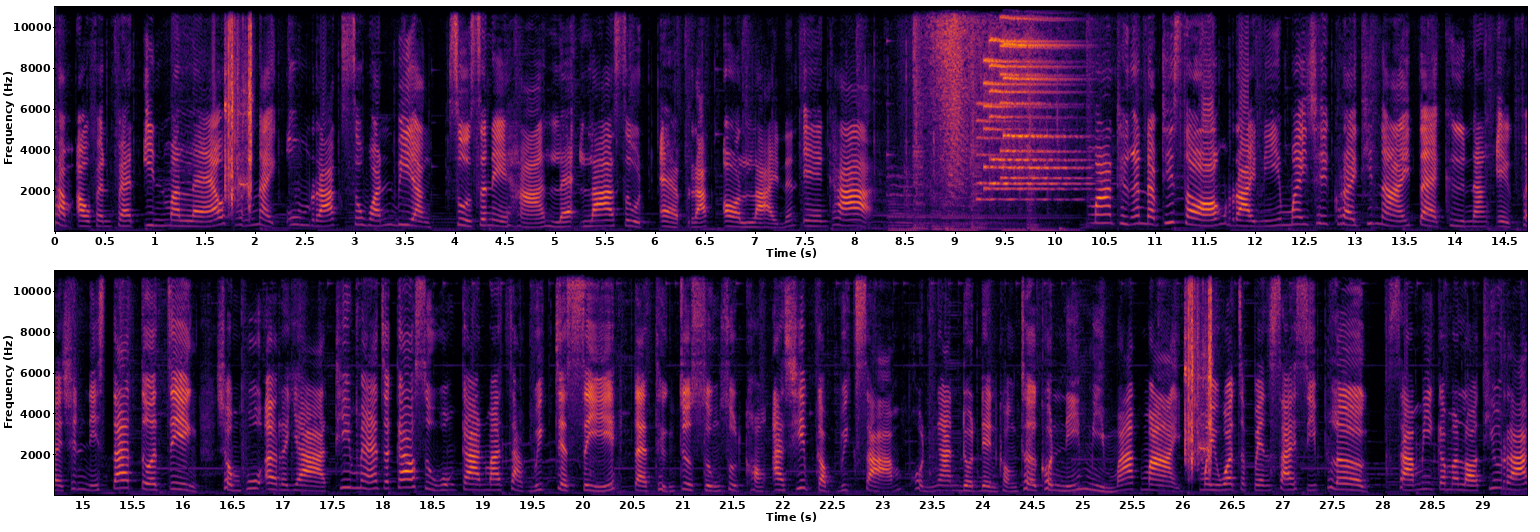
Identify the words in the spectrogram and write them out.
ทำเอาแฟนๆอินมาแล้ว ทั้งในอุ้มรัก สวรรค์เบียง สูตรเสน่หาและล่าสุดแอบรักออนไลน์นั่นเองค่ะ มาถึงอันดับที่ 2 รายนี้ไม่ใช่ใครที่ไหน แต่คือนางเอกแฟชั่นนิสต้าตัวจริง ชมพู่อารยาที่แม้จะก้าวสู่วงการมาจากวิกเจ็ดสี แต่ถึงจุดสูงสุดของอาชีพกับวิก3ผลงานโดดเด่นของเธอคนนี้มีมากมาย ไม่ว่าจะเป็นสายสีเพลิง สามีกำมะลอที่รัก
